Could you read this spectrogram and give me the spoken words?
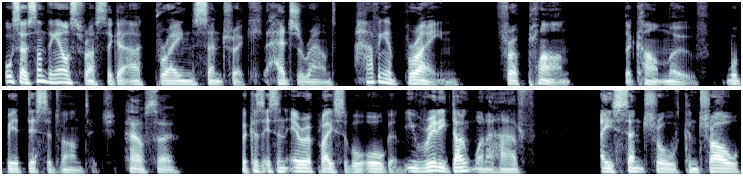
Also, something else for us to get our brain-centric heads around: having a brain for a plant that can't move would be a disadvantage How so? because it's an irreplaceable organ. You really don't want to have a central control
